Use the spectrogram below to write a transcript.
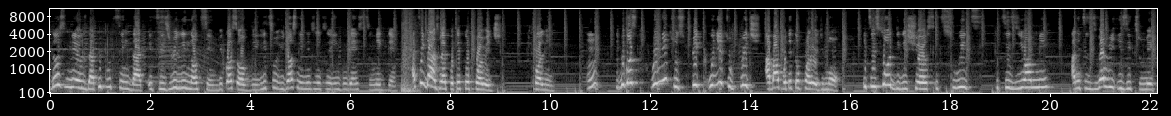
Those meals that people think that it is really nothing because of the little you just need little little ingredients to make them. I think that's where potato porridge fall in. Hmm? because we need to speak we need to preach about potato porridge more. It is so delicious it's sweet it is yummy and it is very easy to make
